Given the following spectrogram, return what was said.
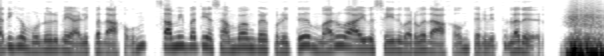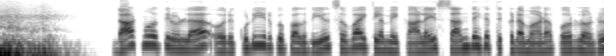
அதிக முன்னுரிமை அளிப்பதாகவும் சமீபத்திய சம்பவங்கள் குறித்து மறு ஆய்வு செய்து வருவதாகவும் தெரிவித்துள்ளது. டாட்மோத்தில் உள்ள ஒரு குடியிருப்பு பகுதியில் செவ்வாய்க்கிழமை காலை சந்தேகத்துக்கிடமான பொருளொன்று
